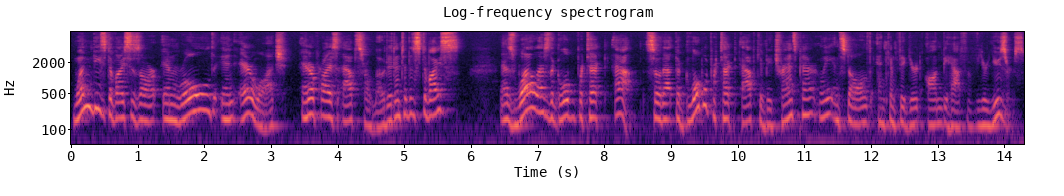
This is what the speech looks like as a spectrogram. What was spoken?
when these devices are enrolled in AirWatch, enterprise apps are loaded into this device, as well as the GlobalProtect app, so that the GlobalProtect app can be transparently installed and configured on behalf of your users.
